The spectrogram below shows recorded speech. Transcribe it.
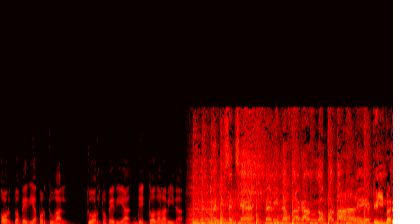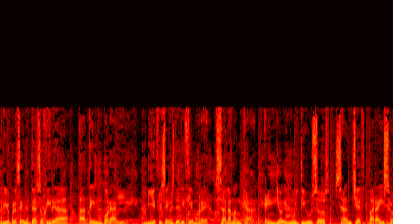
Ortopedia Portugal, tu ortopedia de toda la vida. El barrio presenta su gira Atemporal. 16 de diciembre, Salamanca. Enjoy Multiusos Sánchez Paraíso.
